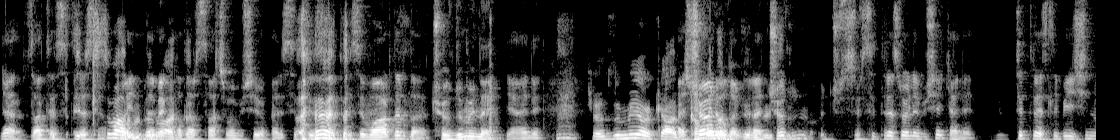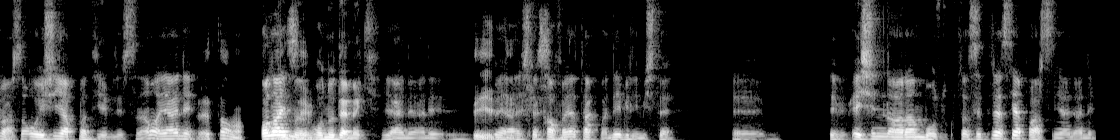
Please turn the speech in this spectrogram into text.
Ya zaten Et- stres etkisi var mıdır? demek Vardır. kadar saçma bir şey yok. Hani stresin etkisi vardır da çözümü ne? Yani Çözümü yok abi. Ha, şöyle Kafada olabilir. Yani çözüm, stres öyle bir şey ki hani stresli bir işin varsa o işi yapma diyebilirsin. Ama yani E, tamam. kolay mı onu demek? Yani hani Değil, veya değil, işte kesinlikle. kafaya takma. Ne bileyim işte e, ne bileyim, eşinle aran bozuksa stres yaparsın yani hani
